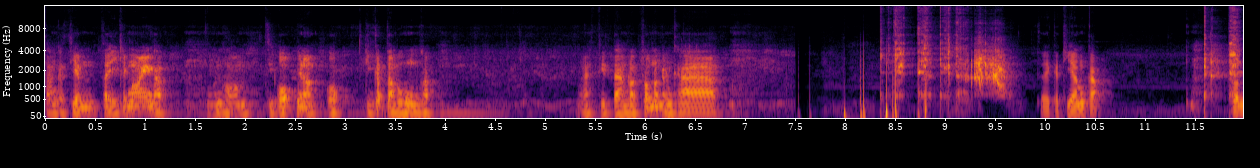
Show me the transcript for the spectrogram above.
ตำกระเทียมใส่จักน้อยครับมันหอมสีอบพี่น้องอบกินกับตำบะฮุงครับมาติดตามรับชมกันครับใส่กระเทียมครับต้น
